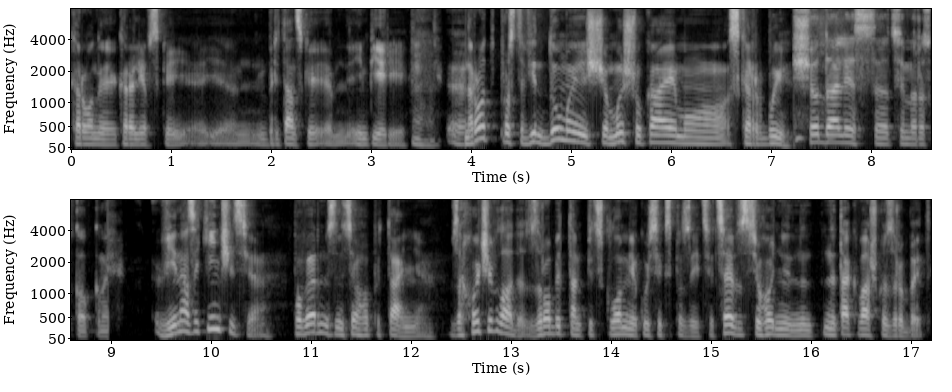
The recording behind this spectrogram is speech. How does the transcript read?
корони Королівської е, Британської е, імперії. Угу. Е, народ просто він думає, що ми шукаємо скарби. що далі з цими розкопками? Війна закінчиться. Повернусь до цього питання. Захоче влада, зробить там під склом якусь експозицію. Це сьогодні не, так важко зробити.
